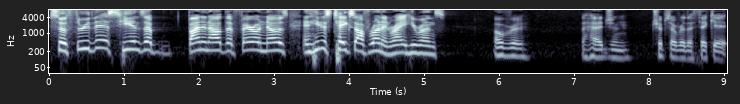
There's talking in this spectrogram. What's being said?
So, through this, he ends up finding out that Pharaoh knows and he just takes off running, right? He runs over the hedge and trips over the thicket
